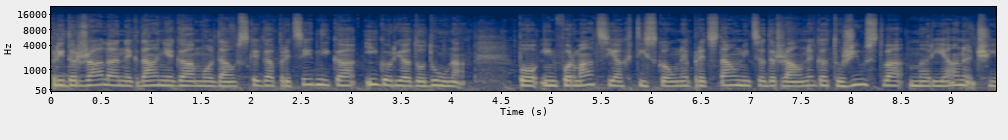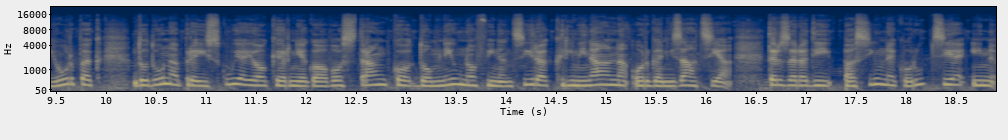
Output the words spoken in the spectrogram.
pridržala nekdanjega moldavskega predsednika Igorja Dodona. Po informacijah tiskovne predstavnice državnega toživstva Marijan Čijorpek, Dodona preizkujejo, ker njegovo stranko domnevno financira kriminalna organizacija ter zaradi pasivne korupcije in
